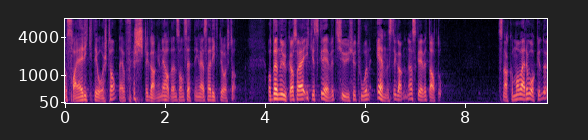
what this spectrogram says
Nå sa jeg riktig årstall. Det er jo første gangen jeg hadde en sånn setning. Og jeg sa riktig årstall. Og Denne uka så har jeg ikke skrevet 2022 en eneste gang når jeg har skrevet dato. Snakk om å være våken, du.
